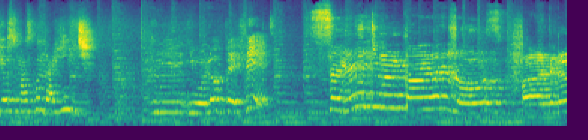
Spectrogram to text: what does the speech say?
Eu să mă ascund aici. Hmm, e un loc perfect. Să mergem în camera de jos Haide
